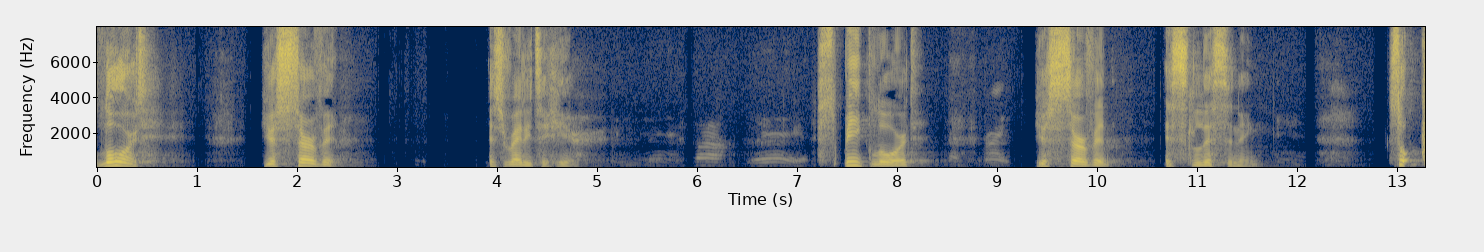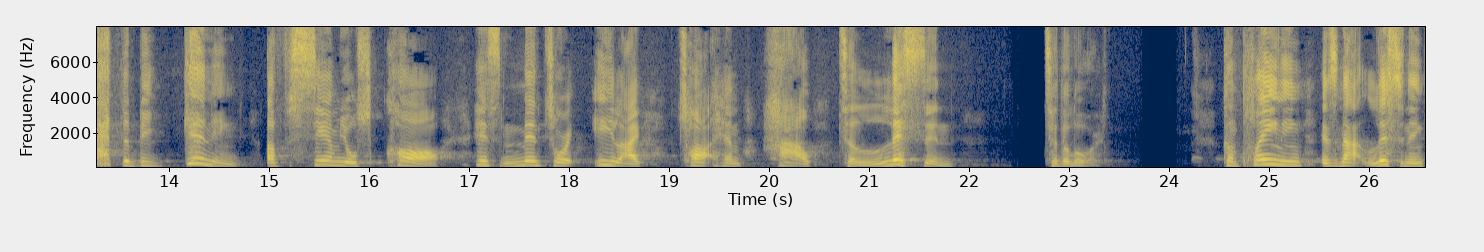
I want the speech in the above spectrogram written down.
Lord, your servant is ready to hear. Speak, Lord. Your servant is listening. So at the beginning of Samuel's call, his mentor Eli taught him how to listen to the Lord. Complaining is not listening,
